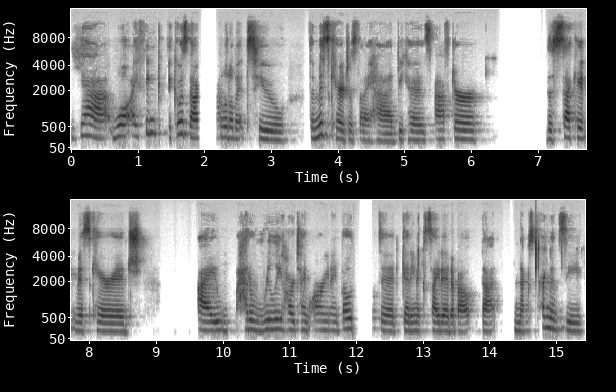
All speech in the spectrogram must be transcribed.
yeah well i think it goes back a little bit to the miscarriages that i had because after the second miscarriage i had a really hard time ari and i both did getting excited about that next pregnancy.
